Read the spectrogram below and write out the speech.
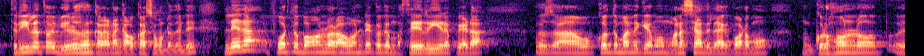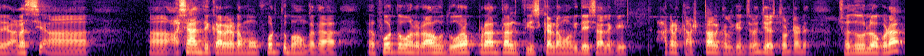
స్త్రీలతో విరోధం కలగడానికి అవకాశం ఉంటుందండి. లేదా ఫోర్త్ భావంలో రావు అంటే కొద్దిగా శరీర పీడ కొంతమందికి ఏమో మనశ్శాంతి లేకపోవడము గృహంలో అనశ్య అశాంతి కలగడము ఫోర్త్ భావం కదా. ఫోర్త్ భావం రాహు దూర ప్రాంతాలకు తీసుకెళ్ళడము విదేశాలకి. అక్కడ కష్టాలు కలిగించడం చేస్తుంటాడు. చదువులో కూడా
